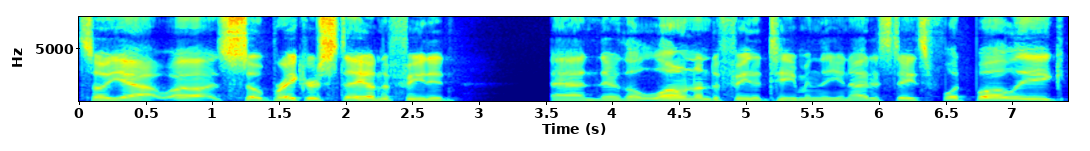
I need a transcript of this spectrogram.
so yeah, uh, so Breakers stay undefeated, and they're the lone undefeated team in the United States Football League.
